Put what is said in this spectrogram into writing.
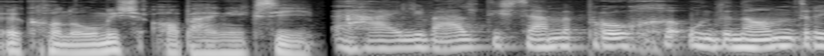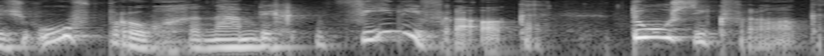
ökonomisch abhängig gewesen. Eine heile Welt ist zusammengebrochen und eine andere ist aufgebrochen, nämlich viele Fragen, tausend Fragen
